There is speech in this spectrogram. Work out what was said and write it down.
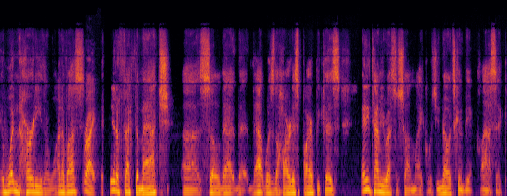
it wouldn't hurt either one of us. Right. It did affect the match, uh, so that that that was the hardest part because anytime you wrestle Shawn Michaels, you know it's going to be a classic.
